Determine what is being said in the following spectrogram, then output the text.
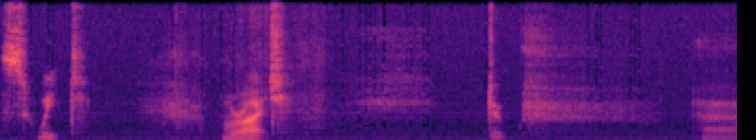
Sweet. All right. Doop. Uh,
